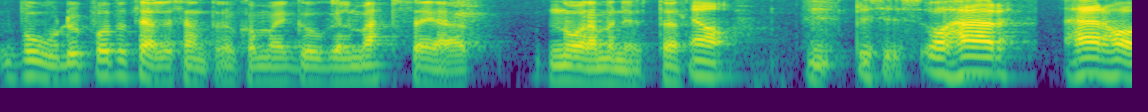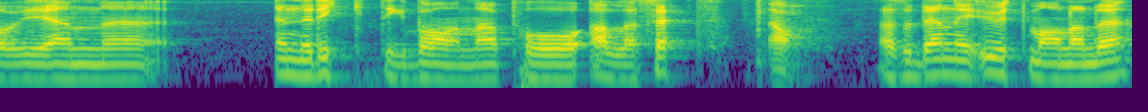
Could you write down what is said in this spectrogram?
bor du på ett hotell i centrum kommer Google Maps säga några minuter. Ja, precis. Och här, här har vi en, eh, en riktig bana på alla sätt. Ja, Alltså den är utmanande,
